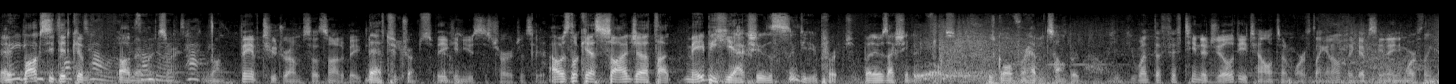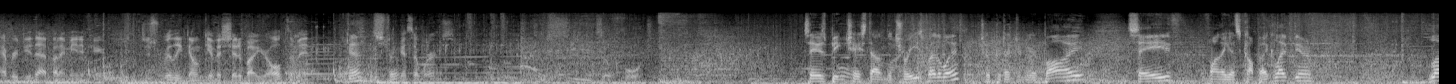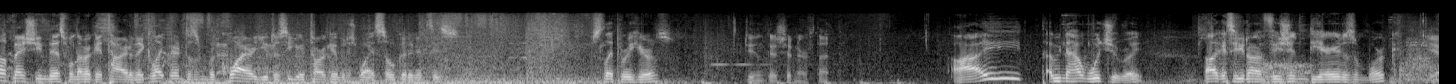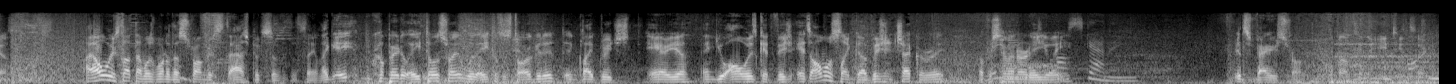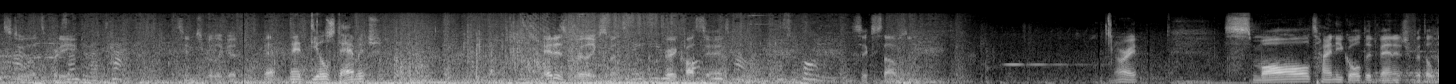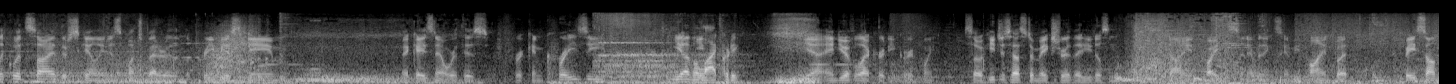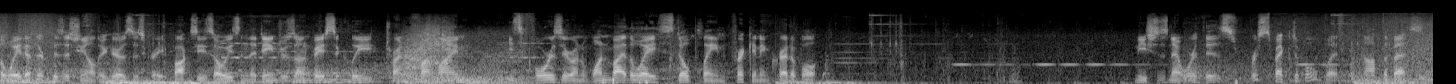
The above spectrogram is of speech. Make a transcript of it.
And Radiant's Boxi did come. tower Oh, is no, under sorry. Wrong. they have two drums, so it's not a big They have two drums. They can use his charges here. I was looking at Sanja, I thought maybe he actually was listening to you, Purge, but it was actually Nightfalls who's going for Heaven's Halberd. He went the 15 agility talent on Morphling. I don't think I've seen any Morphling ever do that, but I mean, if you just really don't give a shit about your ultimate, Yeah, that's true. I guess it works. Save is being chased out in the trees, by the way. To protector nearby. Save. Finally gets caught by Gleipnir. Love mentioning this, we'll never get tired of it. Gleipnir doesn't require you to see your target, which is why it's so good against these slippery heroes. Do you think they should nerf that? I... I mean, how would you, right? Like I guess if you don't have vision, the area doesn't work. Yes. I always thought that was one of the strongest aspects of the thing. Like, A compared to Atos, right? With Atos is targeted in Gleipnir's area, and you always get vision. It's almost like a vision checker, right? Over 700 Radiant are scanning. It's very strong. Cooldown's only 18 seconds too. That's pretty. Is under attack. Seems really good. Yeah, and it deals damage. It is really expensive. Very costly. bottom item. tower has fallen. 6,000. Alright. Small, tiny gold advantage for the liquid side. Their scaling is much better than the previous game. Mekkai's net worth is freaking crazy. You have alacrity. Yeah, and you have alacrity, great point. So he just has to make sure that he doesn't die in fights and everything's going to be fine. But based on the way that they're positioning all their heroes is great. Boxi's always in the danger zone, basically, trying to frontline. He's 4-0 and 1, by the way, still playing frickin' incredible. Nisha's net worth is respectable, but not the best.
